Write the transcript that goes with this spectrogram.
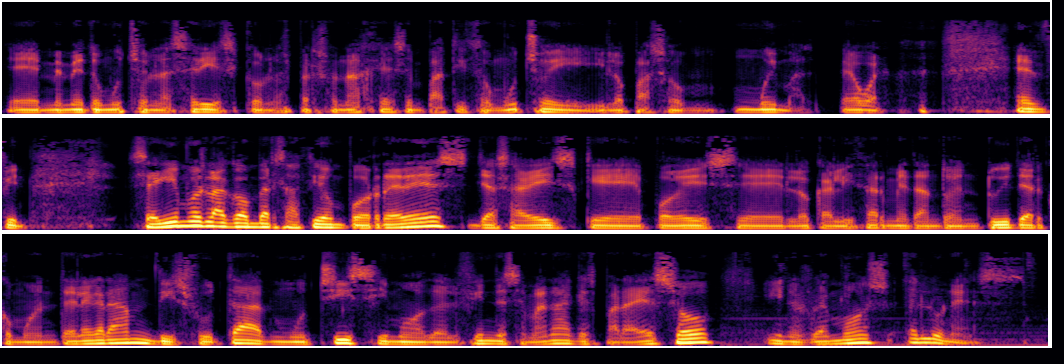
eh, me meto mucho en las series con los personajes, empatizo mucho y, lo paso muy mal. Pero bueno, en fin. Seguimos la conversación por redes. Ya sabéis que podéis eh, localizarme tanto en Twitter como en Telegram. Disfrutad muchísimo del fin de semana, que es para eso, y nos vemos el lunes.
